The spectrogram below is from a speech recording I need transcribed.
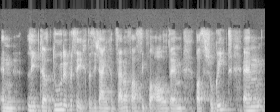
eine Literaturübersicht. Das ist eigentlich eine Zusammenfassung von all dem, was es schon gibt. Ähm,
